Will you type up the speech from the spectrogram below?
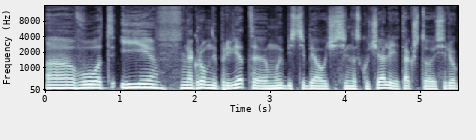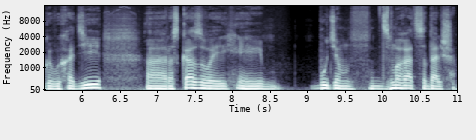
А, вот, и огромный привет, мы без тебя очень сильно скучали, и так что, Серега, выходи, а, рассказывай, и будем змагаться дальше.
